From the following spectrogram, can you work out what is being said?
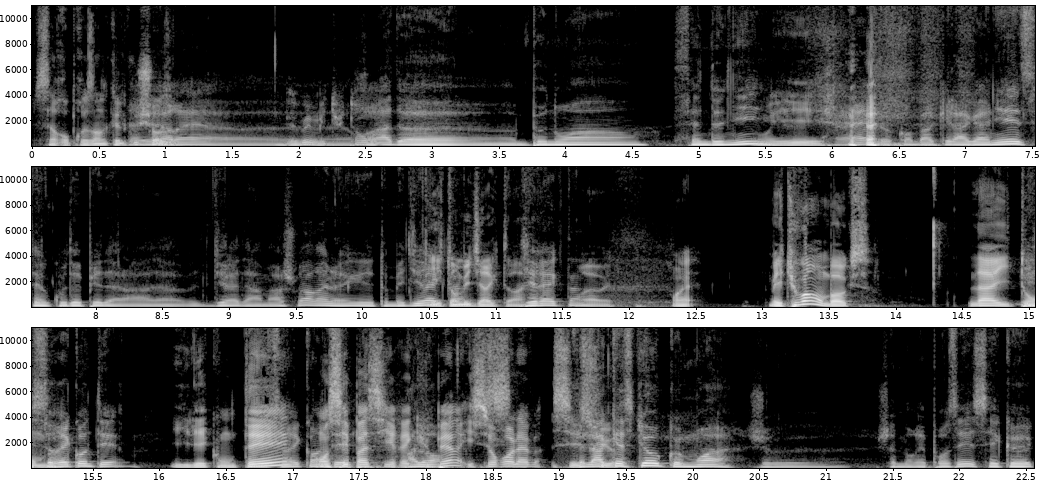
Ça représente quelque chose. euh, Mais oui, mais tu tombes. Regarde euh, Benoît Saint-Denis. oui. Ouais, le combat qu'il a gagné, c'est un coup de pied dans la, direct dans la mâchoire. hein, il est tombé direct. Il est tombé hein. direct. Direct. hein. Ouais, ouais. Mais tu vois en boxe, là il tombe, Il serait compté. il est compté, on sait pas s'il récupère, Alors, il se relève. C'est C'est la question que moi, je j'aimerais poser, c'est que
